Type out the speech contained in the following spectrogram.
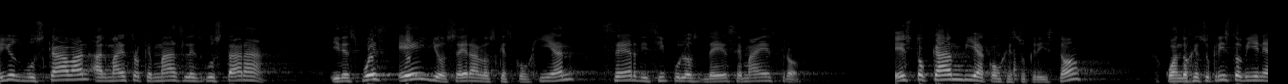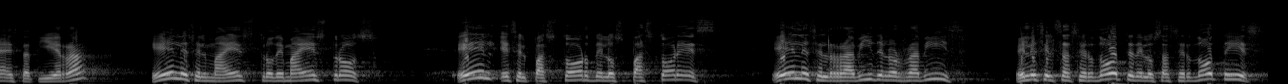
ellos buscaban al maestro que más les gustara. Y después ellos eran los que escogían ser discípulos de ese maestro. Esto cambia con Jesucristo. Cuando Jesucristo viene a esta tierra, Él es el maestro de maestros. Él es el pastor de los pastores. Él es el rabí de los rabís. Él es el sacerdote de los sacerdotes.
